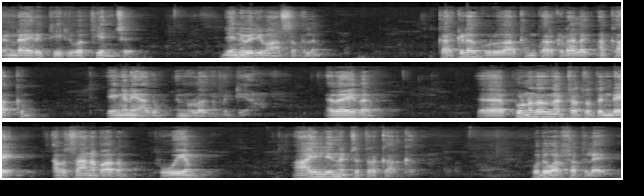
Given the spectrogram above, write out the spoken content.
രണ്ടായിരത്തി ഇരുപത്തിയഞ്ച് ജനുവരി മാസഫലം കർക്കിടക കുറുകാർക്കും കർക്കിടക ലഗ്നക്കാർക്കും എങ്ങനെയാകും എന്നുള്ളതിനെ പറ്റിയാണ്. അതായത് പുണർ നക്ഷത്രത്തിന്റെ അവസാന പാദം പൂയം ആയില്യ നക്ഷത്രക്കാർക്ക് പുതുവർഷത്തിലെ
